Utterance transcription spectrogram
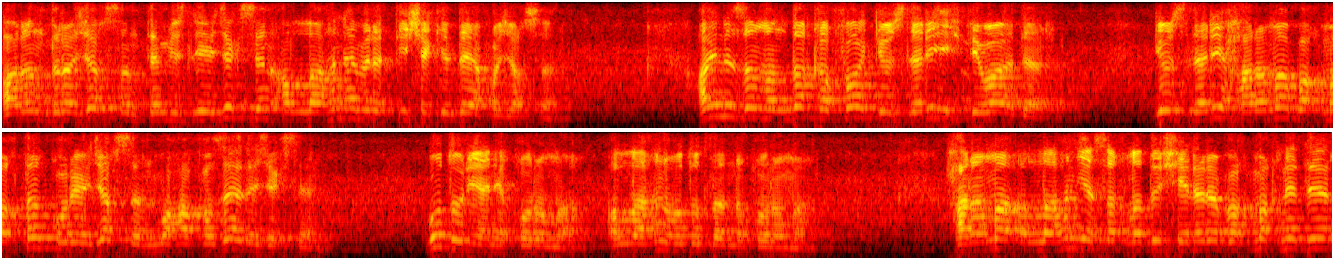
Arındıracaksın, temizleyeceksin, Allah'ın emrettiği şekilde yapacaksın. Aynı zamanda kafa gözleri ihtiva eder. Gözleri harama bakmaktan koruyacaksın, muhafaza edeceksin. Budur yani koruma. Allah'ın hudutlarını koruma. Harama, Allah'ın yasakladığı şeylere bakmak nedir?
